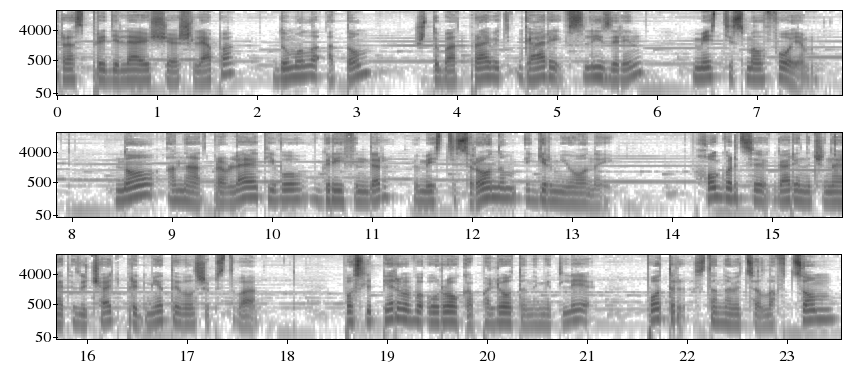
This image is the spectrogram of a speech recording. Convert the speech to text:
Распределяющая шляпа думала о том, чтобы отправить Гарри в Слизерин вместе с Малфоем. Но она отправляет его в Гриффиндор вместе с Роном и Гермионой. В Хогвартсе Гарри начинает изучать предметы волшебства – После первого урока полета на метле Поттер становится ловцом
